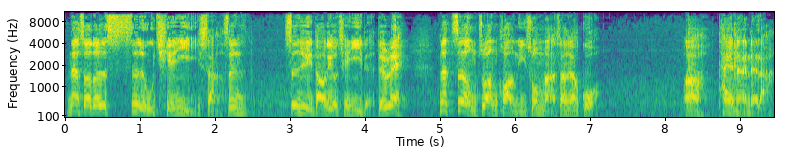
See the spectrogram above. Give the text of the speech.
那时候都是四五千亿以上，甚甚至于到六千亿的，对不对？那这种状况，你说马上要过啊，太难了啦！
